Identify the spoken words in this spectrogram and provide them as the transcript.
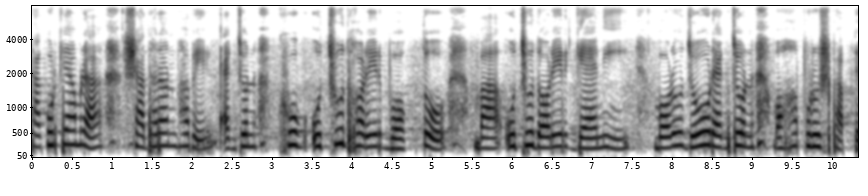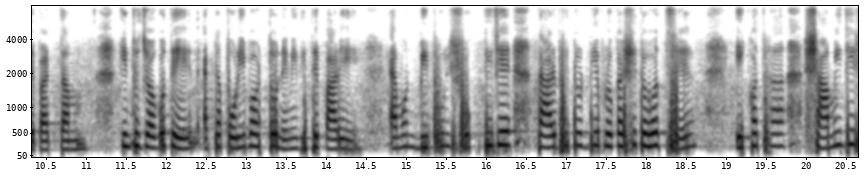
ঠাকুরকে আমরা সাধারণভাবে একজন খুব উঁচু ধরের ভক্ত বা উঁচু দরের জ্ঞানী, বড় জোর একজন মহাপুরুষ ভাবতে পারতাম। কিন্তু জগতে একটা পরিবর্তন এনে দিতে পারে এমন বিপুল শক্তি যে তার ভিতর দিয়ে প্রকাশিত হচ্ছে একথা স্বামীজির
